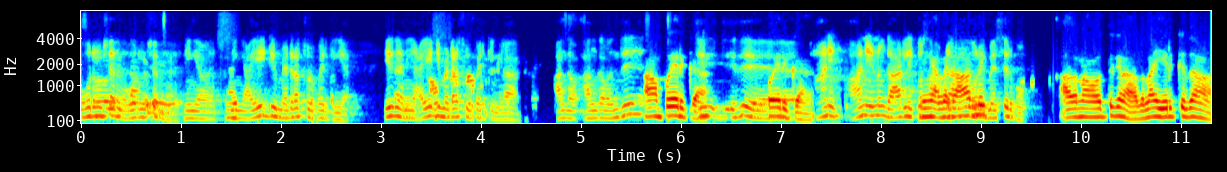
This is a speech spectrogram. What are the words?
ஒரு நிமிஷம் ஒரு நிமிஷம். நீங்க நீங்க ஐஐடி மெட்ராஸ்ல போயிருக்கீங்க. இருங்க நீங்க ஐஐடி மெட்ராஸ்ல போயிருக்கீங்களா? அங்க அங்க வந்து போயிருக்கேன். இது- போயிருக்கேன். ஆனி ஆனியனும் கார்லிக்கும் மெஸ் இருக்கும். அதை நான் ஒத்துக்கிறேன். அதெல்லாம் இருக்குதான்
